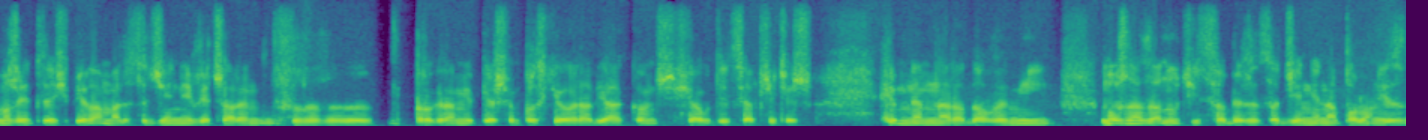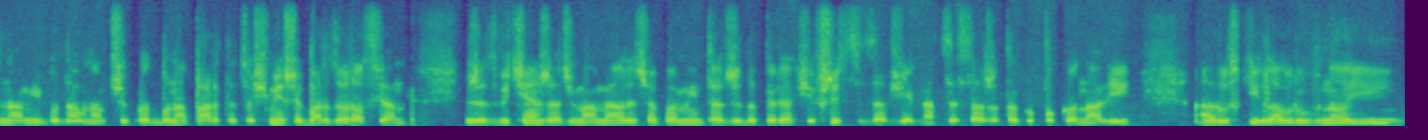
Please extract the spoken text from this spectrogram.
może nie tyle śpiewamy, ale codziennie wieczorem w, programie pierwszym Polskiego Radia kończy się audycja przecież hymnem narodowym i można zanucić sobie, że codziennie Napoleon jest z nami, bo dał nam przykład Bonaparte, co śmieszy bardzo Rosjan, że zwyciężać mamy, ale trzeba pamiętać, że dopiero jak się wszyscy zawzięli na cesarza, to go pokonali, a ruskich lał równo i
